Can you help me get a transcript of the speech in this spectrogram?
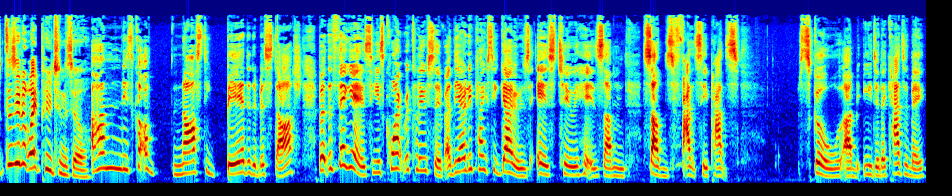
Does he look like Putin at all? Um, he's got a nasty beard and a moustache. But the thing is, he's quite reclusive, and the only place he goes is to his um son's fancy pants school, um, Eden Academy.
